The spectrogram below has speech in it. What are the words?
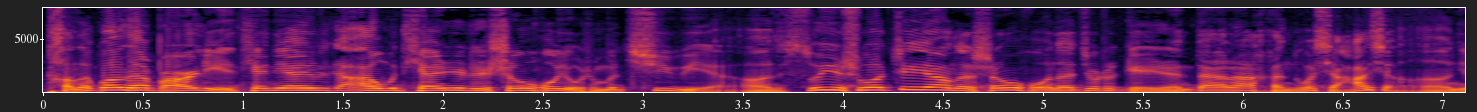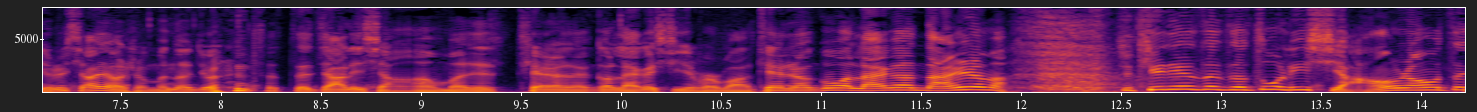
躺在棺材板里天天暗无天日的生活有什么区别啊？所以说这样的生活呢，就是给人带来很多遐想啊。你是想想什么呢？就是在在家里想啊，我们天上来给我来个媳妇儿吧，天上给我来个男人吧，就天天在这座里想。然后在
